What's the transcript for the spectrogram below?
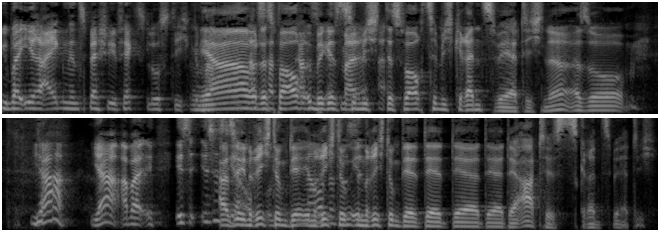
über ihre eigenen Special Effects lustig gemacht. Ja, aber das, das, war auch übrigens ziemlich, äh, das war auch ziemlich grenzwertig, ne? Also ja, ja, aber ist, ist es also ja in auch. Richtung der in genau das Richtung in Richtung der der der der der Artists grenzwertig,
